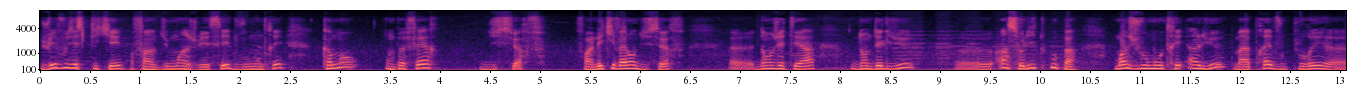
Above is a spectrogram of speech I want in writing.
je vais vous expliquer, enfin, du moins, je vais essayer de vous montrer comment on peut faire du surf enfin l'équivalent du surf, euh, dans GTA, dans des lieux euh, insolites ou pas. Moi je vais vous montrer un lieu, mais après vous pourrez euh,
